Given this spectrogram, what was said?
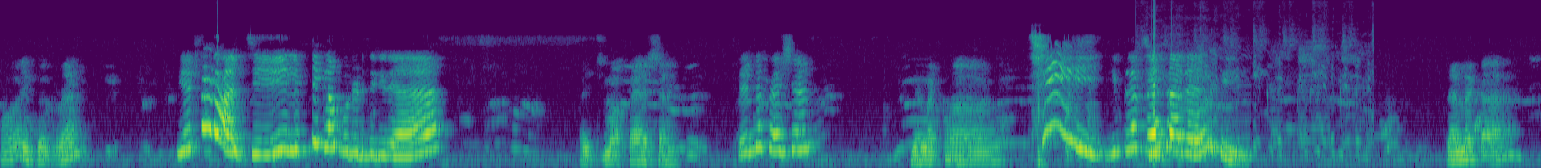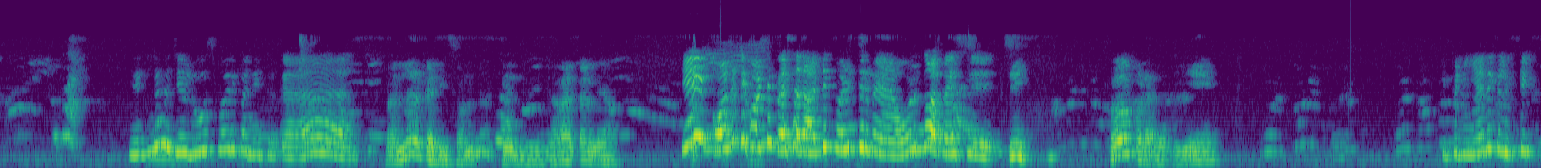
வாய் சொல்ற. என்னடா ஆச்சு? லிப்டிக் எல்லாம் போட்டுட்டு திரியுற? அது சும்மா ஃபேஷன் என்ன ஃபேஷன் எனக்கா சீ! இப்படிலாம் பேசாத. நல்லக்கா என்ன விஜய் லூஸ் மாதிரி பண்ணிட்டு இருக்க நல்லா இருக்காடி சொன்ன கேள்வி நல்லா இருக்கா இல்லையா? ஏய் கொண்டுட்டு கொண்டு பேசாத. அடி படுத்துருவேன் ஒழுங்கா பேசு. சி கோவப்படாதடி. இப்ப நீ எதுக்கு லிப்டிக்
